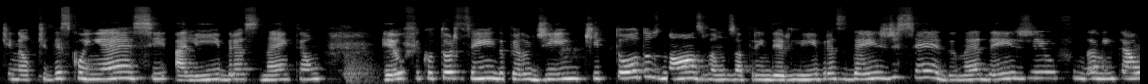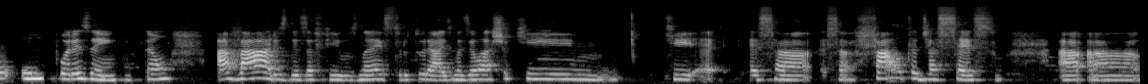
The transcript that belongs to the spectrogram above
que não que desconhece a Libras, né? Então, eu fico torcendo pelo dia em que todos nós vamos aprender Libras desde cedo, né? Desde o fundamental 1, por exemplo. Então, há vários desafios né, estruturais, mas eu acho que, que essa, essa falta de acesso à, à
